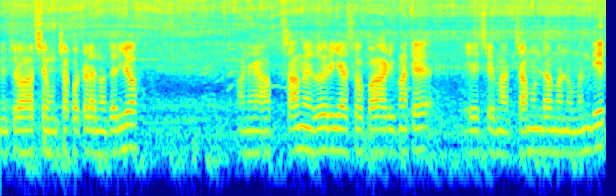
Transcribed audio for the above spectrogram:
મિત્રો, આ છે ઊંચા કોટડાનો દરિયો. અને આપ સામે જોઈ રહ્યા છો પહાડી માથે. એ છે માં ચામુંડામાનું મંદિર.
